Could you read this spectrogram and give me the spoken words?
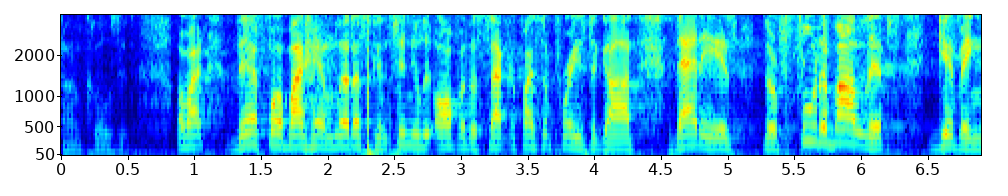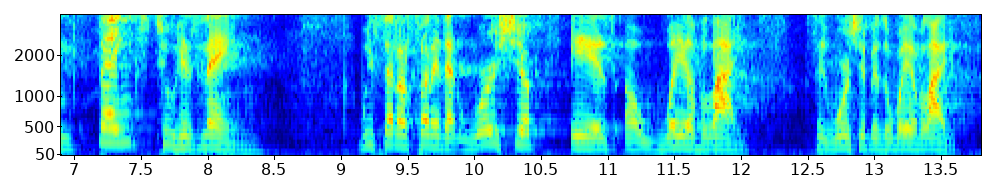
um, close it. All right. Therefore, by him, let us continually offer the sacrifice of praise to God. That is the fruit of our lips, giving thanks to his name. We said on Sunday that worship is a way of life. Say, worship is a way of life.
